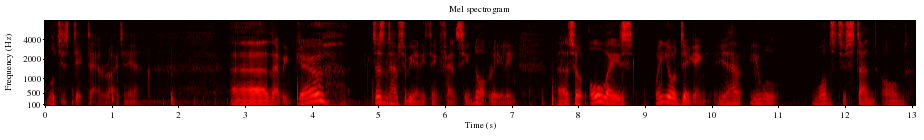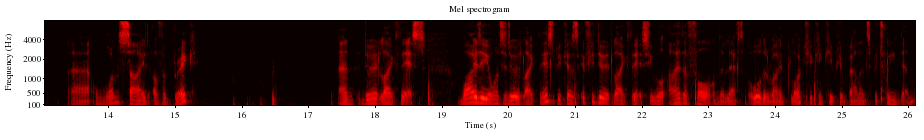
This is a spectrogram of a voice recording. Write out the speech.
we'll just dig down right here uh, there we go it doesn't have to be anything fancy not really uh, so always when you're digging you have you will want to stand on uh, on one side of a brick and do it like this why do you want to do it like this? Because if you do it like this, you will either fall on the left or the right block. You can keep your balance between them.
